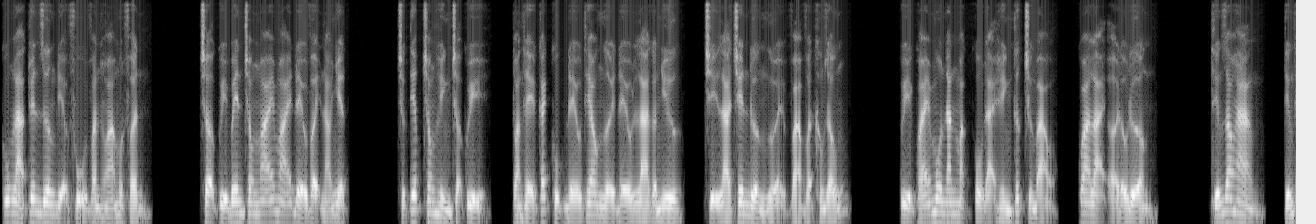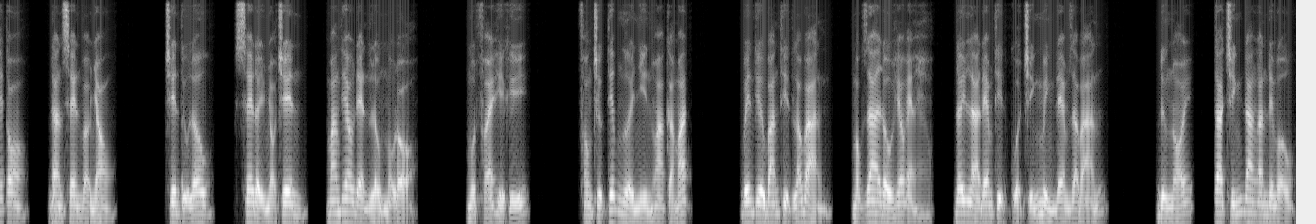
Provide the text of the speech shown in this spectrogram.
cũng là tuyên dương địa phủ văn hóa một phần. Chợ quỷ bên trong mãi mãi đều vậy náo nhiệt. Trực tiếp trong hình chợ quỷ toàn thể cách cục đều theo người đều là gần như, chỉ là trên đường người và vật không giống. Ủy quái môn ăn mặc cổ đại hình thức trường bảo, qua lại ở đầu đường. Tiếng giao hàng, tiếng thét to, đan sen vào nhau. Trên từ lâu, xe đẩy nhỏ trên, mang theo đèn lồng màu đỏ. Một phái hỉ khí. Phòng trực tiếp người nhìn hoa cả mắt. Bên kia ban thịt lão bản, mọc ra đầu heo hẹ đây là đem thịt của chính mình đem ra bán. Đừng nói, ta chính đang ăn đêm ẩu.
